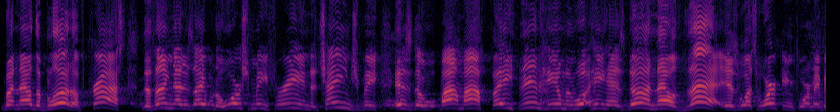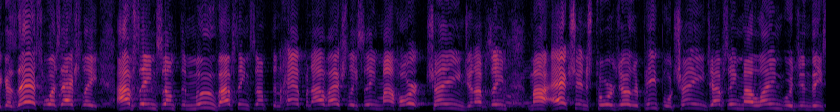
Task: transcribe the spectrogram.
But now the blood of Christ, the thing that is able to wash me free and to change me is the, by my faith in Him and what He has done. Now that is what's working for me because that's what's actually, I've seen something move. I've seen something happen. I've actually seen my heart change and I've seen my actions towards other people change. I've seen my language and these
